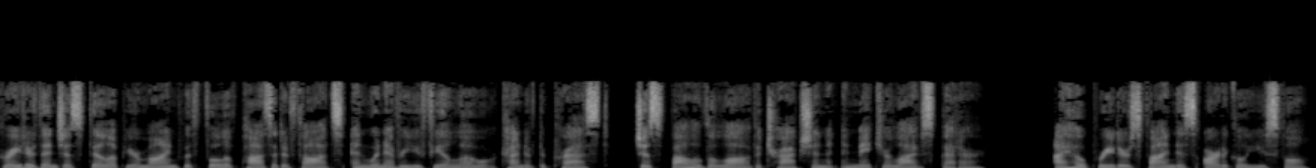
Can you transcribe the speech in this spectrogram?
Greater than just fill up your mind with full of positive thoughts and whenever you feel low or kind of depressed, just follow the law of attraction and make your lives better. I hope readers find this article useful.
